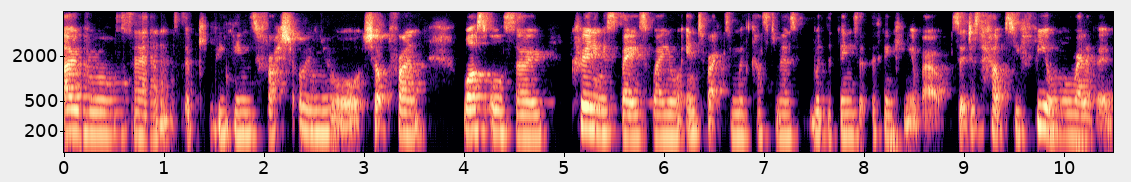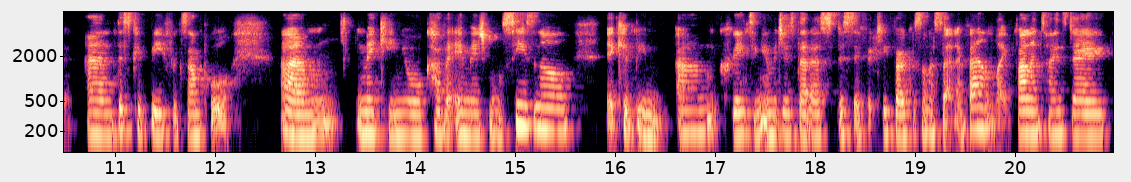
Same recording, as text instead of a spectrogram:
overall sense of keeping things fresh on your shop front whilst also creating a space where you're interacting with customers with the things that they're thinking about. So it just helps you feel more relevant. And this could be, for example, um, making your cover image more seasonal. It could be um, creating images that are specifically focused on a certain event like Valentine's Day.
